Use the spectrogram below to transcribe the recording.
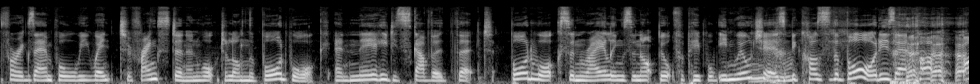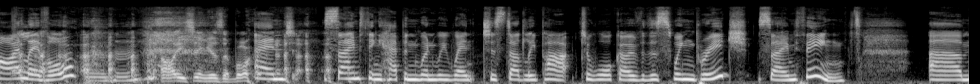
for example, we went to Frankston and walked along the boardwalk, and there he discovered that boardwalks and railings are not built for people in wheelchairs because the board is at hi- eye level. All he's seeing is a board. And same thing happened when we went to Studley Park to walk over the swing bridge. Same thing. Um,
